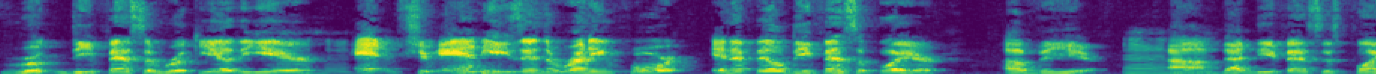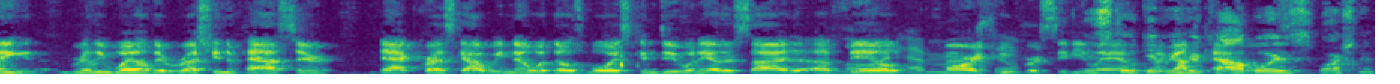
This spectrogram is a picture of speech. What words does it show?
rook defensive rookie of the year, Mhm. and shoot, and he's in the running for NFL defensive player of the year. Mhm. Um, that defense is playing really well. They're rushing the passer. Dak Prescott, we know what those boys can do on the other side of Lord the field. have Mari mercy. Cooper, CeeDee You Lamb. still giving your Cowboys. Cowboys Washington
